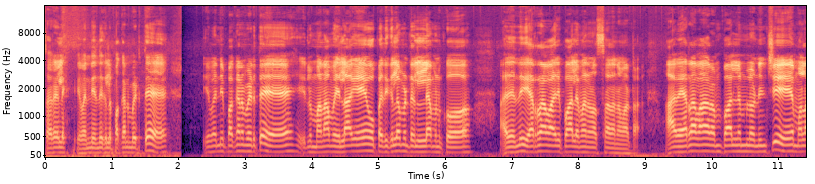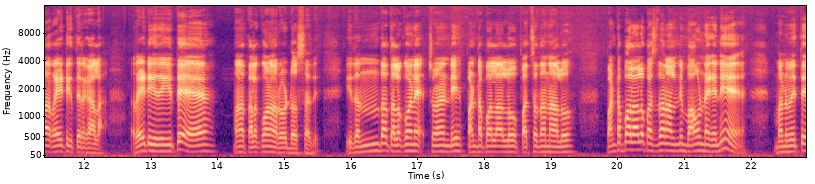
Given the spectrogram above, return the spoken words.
సరేలే ఇవన్నీ ఎందుకు పక్కన పెడితే ఇవన్నీ పక్కన పెడితే ఇల్లు మనం ఇలాగే ఓ పది కిలోమీటర్లు వెళ్ళామనుకో అదేంది ఎర్రవారిపాలెం అని వస్తుందన్నమాట. ఆ ఎర్రవారంపాలెంలో నుంచి మళ్ళీ రైట్కి తిరగాల. రైట్కి తిరిగితే మన తలకోన రోడ్డు వస్తుంది. ఇదంతా తలకోనే. చూడండి పంట పొలాలు పచ్చదనాలు పంట పొలాలు పచ్చదనాలు అన్నీ బాగున్నాయి కానీ మనమైతే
